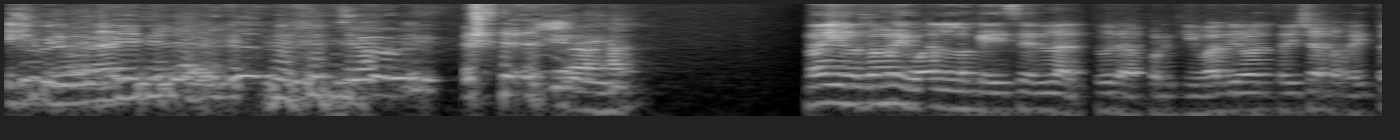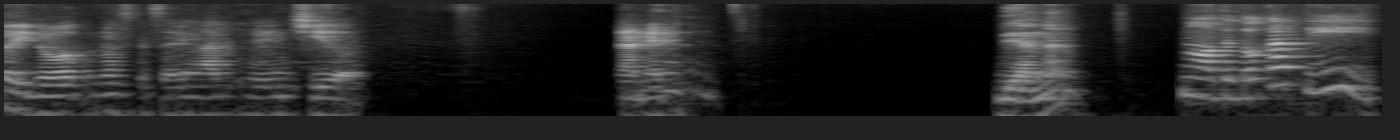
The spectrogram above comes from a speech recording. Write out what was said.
Y me da Ajá. No, y los hombres igual lo que dice es la altura, porque igual yo estoy chaparrito y luego unos que se ven altos, se ven chido. La neta. Diana. no, te toca a ti.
